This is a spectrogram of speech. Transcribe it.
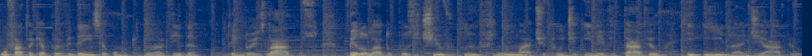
O fato é que a providência, como tudo na vida, tem dois lados. Pelo lado positivo, enfim, uma atitude inevitável e inadiável.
